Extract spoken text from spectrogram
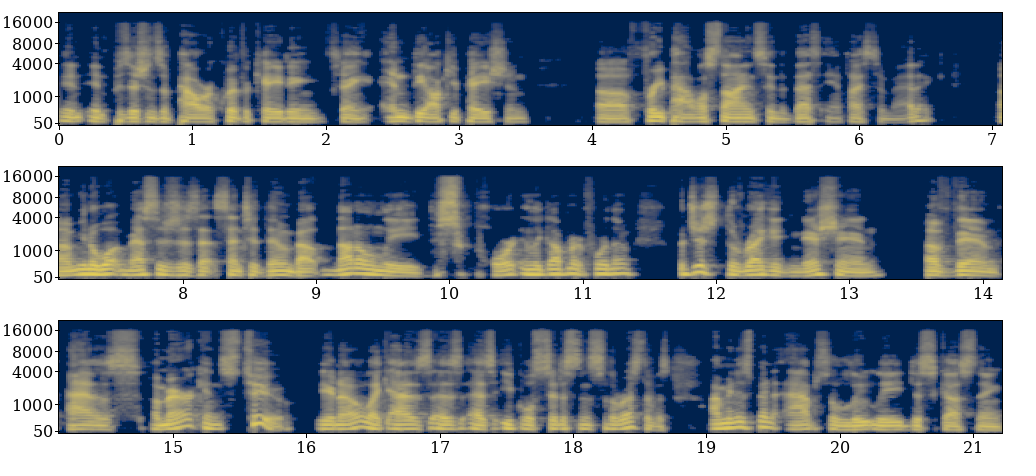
in, in positions of power equivocating, saying end the occupation, uh, free Palestine, saying that that's anti-Semitic um, you know what message is that sent to them about not only the support in the government for them but just the recognition of them as americans too you know like as as as equal citizens to the rest of us i mean it's been absolutely disgusting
